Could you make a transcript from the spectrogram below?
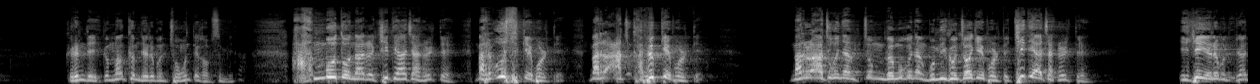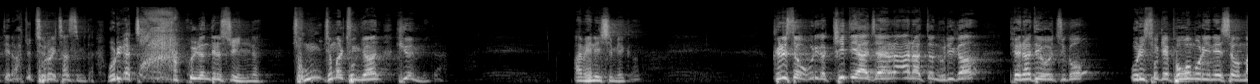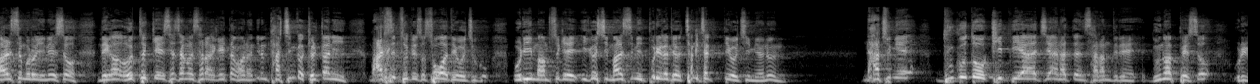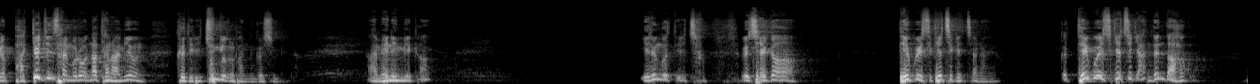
그런데 이것만큼 여러분 좋은 때가 없습니다. 아무도 나를 기대하지 않을 때, 나를 우습게 볼 때, 나를 아주 가볍게 볼 때, 나를 아주 그냥 좀 너무 그냥 무미건조하게 볼 때, 기대하지 않을 때, 이게 여러분 우리한테는 아주 절호의 찬스입니다. 우리가 쫙 훈련될 수 있는 정말 중요한 기회입니다. 아멘이십니까? 그래서 우리가 기대하지 않았던 우리가 변화되어지고 우리 속에 복음으로 인해서 말씀으로 인해서 내가 어떻게 세상을 살아가겠다고 하는 이런 다짐과 결단이 말씀 속에서 소화되어지고 우리 마음속에 이것이 말씀이 뿌리가 되어 장착되어지면은 나중에 누구도 기대하지 않았던 사람들의 눈앞에서 우리가 바뀌어진 삶으로 나타나면 그들이 충격을 받는 것입니다. 아멘입니까? 이런 것들이 참 제가 대구에서 개척했잖아요. 그 대구에서 개척이 안 된다 하고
